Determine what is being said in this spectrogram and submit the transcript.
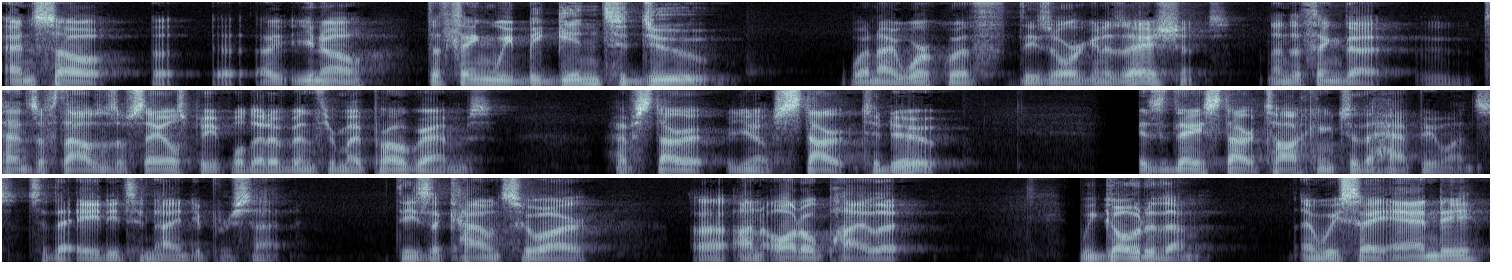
And so, uh, uh, you know, the thing we begin to do when I work with these organizations, and the thing that tens of thousands of salespeople that have been through my programs have start, you know, start to do is they start talking to the happy ones, to the 80 to 90%. These accounts who are uh, on autopilot, we go to them and we say, Andy,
